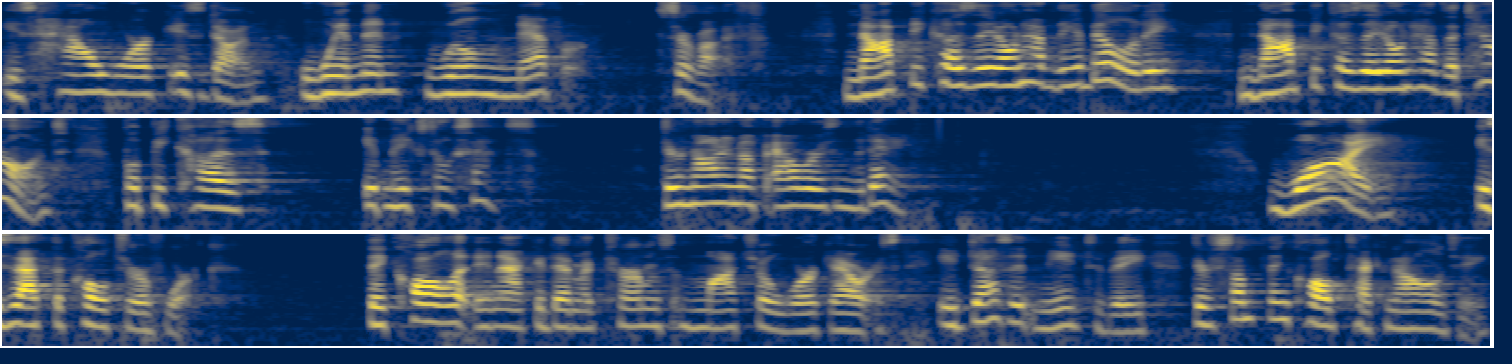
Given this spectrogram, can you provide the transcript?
is how work is done, women will never survive. Not because they don't have the ability, not because they don't have the talent, but because it makes no sense. There are not enough hours in the day. Why is that the culture of work? They call it in academic terms macho work hours. It doesn't need to be. There's something called technology.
